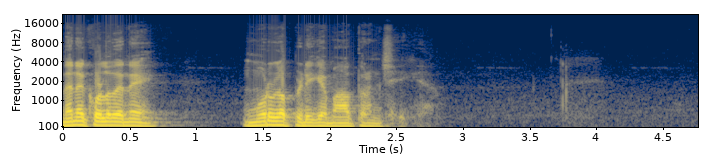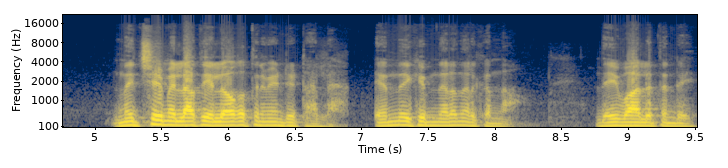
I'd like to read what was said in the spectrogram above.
നിനക്കുള്ളതിനെ മുറുകെ പിടിക്കുക മാത്രം ചെയ്യുക. നിശ്ചയമില്ലാത്ത ഈ ലോകത്തിന് വേണ്ടിയിട്ടല്ല. എന്നേക്കും നിലനിൽക്കുന്ന ദൈവാലയത്തിന്റെ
